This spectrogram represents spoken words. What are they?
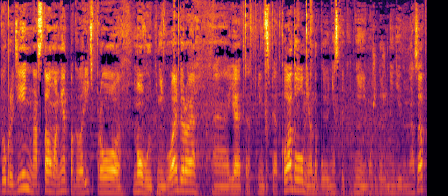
Добрый день. Настал момент поговорить про новую книгу Абера. Э, я это, в принципе, откладывал. Мне надо было несколько дней, может, даже неделю назад.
